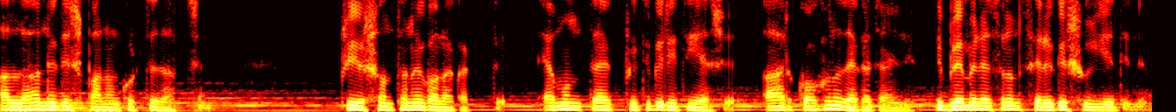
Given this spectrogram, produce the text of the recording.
আল্লাহ নির্দেশ পালন করতে যাচ্ছেন। প্রিয় সন্তানের গলা কাটতে। এমন ত্যাগ পৃথিবীর ইতিহাসে আর কখনো দেখা যায়নি। ইব্রাহিম আলাইসাল্লাম ছেলেকে শুইয়ে দিলেন।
